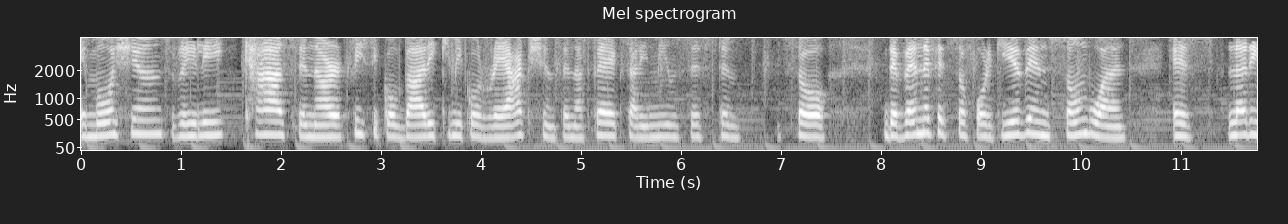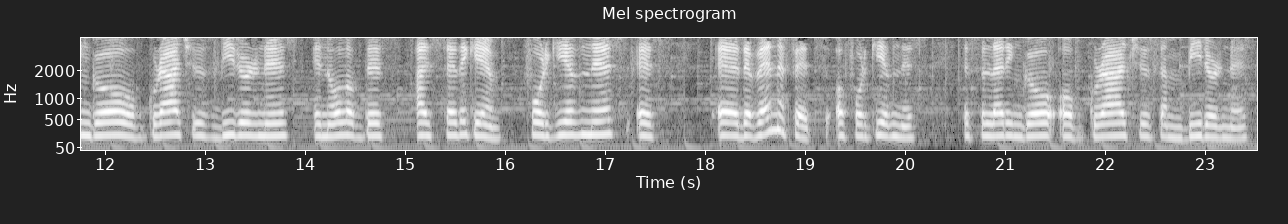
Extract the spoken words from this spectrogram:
emotions really cast in our physical body chemical reactions and affects our immune system. So the benefits of forgiving someone is letting go of grudges, bitterness, and all of this. I said again, forgiveness is uh, the benefits of forgiveness is letting go of grudges and bitterness,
